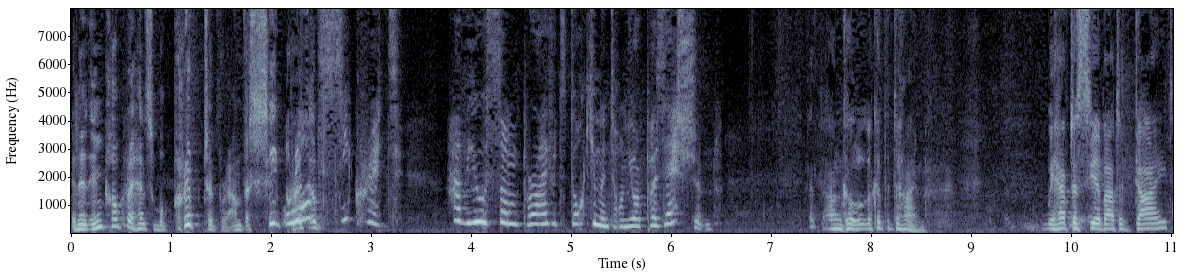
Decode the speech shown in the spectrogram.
in an incomprehensible cryptogram the secret What of. secret? Have you some private document on your possession? Uncle, look at the time. We have to see about a guide.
